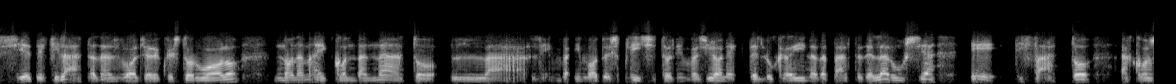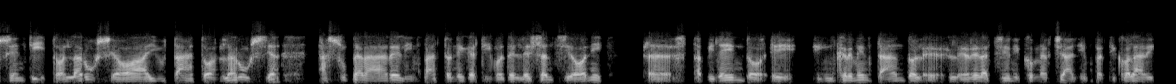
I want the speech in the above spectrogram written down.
si è defilata da svolgere questo ruolo, non ha mai condannato la, in modo esplicito l'invasione dell'Ucraina da parte della Russia e di fatto ha consentito alla Russia o ha aiutato la Russia a superare l'impatto negativo delle sanzioni eh, stabilendo e incrementando le, le, relazioni commerciali, in particolare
